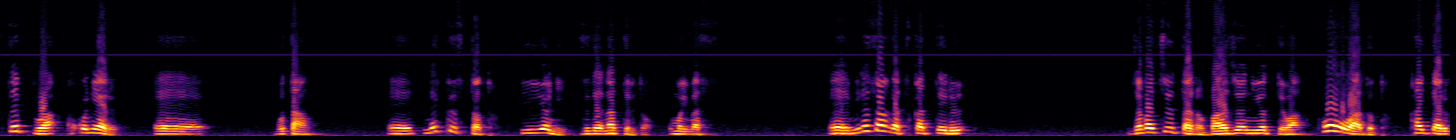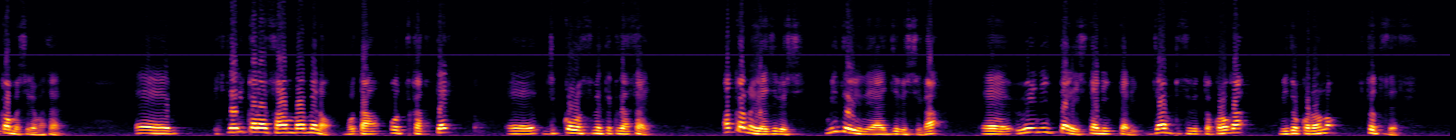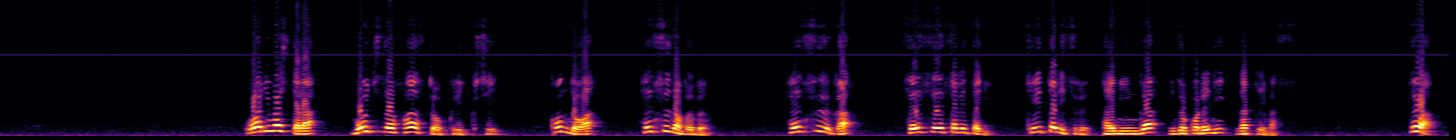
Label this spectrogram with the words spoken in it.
ステップはここにある、えー、ボタン、えー、NEXT というように図でなっていると思います。えー、皆さんが使っている Java チューターのバージョンによっては、フォーワードと書いてあるかもしれません。えー、左から3番目のボタンを使って、えー、実行を進めてください。赤の矢印、緑の矢印が、えー、上に行ったり下に行ったり、ジャンプするところが見どころの一つです。終わりましたら、もう一度ファーストをクリックし、今度は変数の部分、変数が生成されたり消えたりするタイミングが見どころになっています。では、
